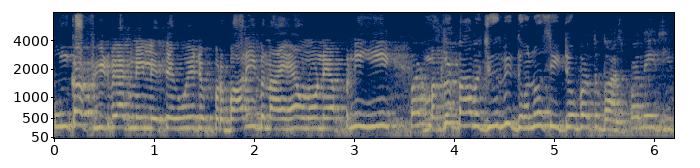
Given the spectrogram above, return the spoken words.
उनका फीडबैक नहीं लेते हुए जो प्रभारी बनाए हैं उन्होंने अपनी ही पर मतलब बावजूद भी दोनों सीटों पर तो भाजपा ने जीत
